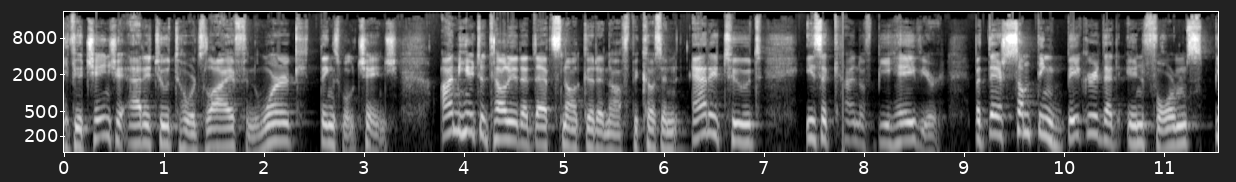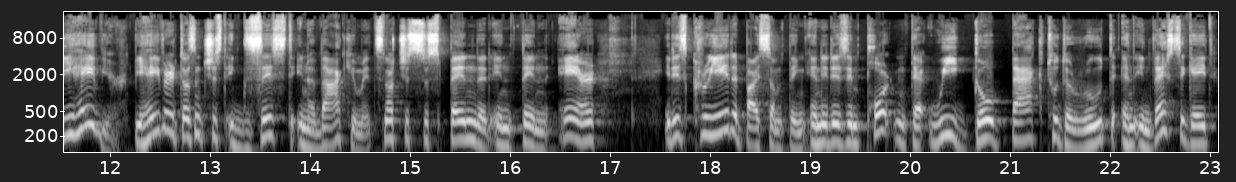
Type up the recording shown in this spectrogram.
if you change your attitude towards life and work, things will change. I'm here to tell you that that's not good enough because an attitude is a kind of behavior, but there's something bigger that informs behavior. Behavior doesn't just exist in a vacuum, it's not just suspended in thin air. It is created by something, and it is important that we go back to the root and investigate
